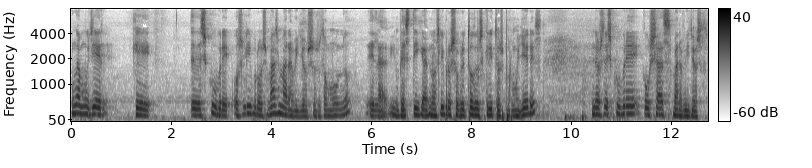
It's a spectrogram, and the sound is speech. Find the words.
unha muller que te descubre os libros máis maravillosos do mundo, ela investiga nos libros sobre todo escritos por mulleres, nos descubre cousas maravillosas.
